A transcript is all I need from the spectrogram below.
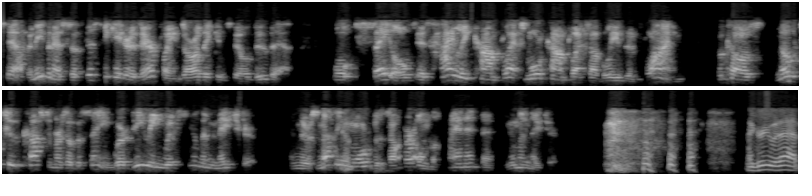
step. And even as sophisticated as airplanes are, they can still do that. Well, sales is highly complex, more complex, I believe, than flying, because no two customers are the same. We're dealing with human nature. And there's nothing more bizarre on the planet than human nature. Agree with that.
